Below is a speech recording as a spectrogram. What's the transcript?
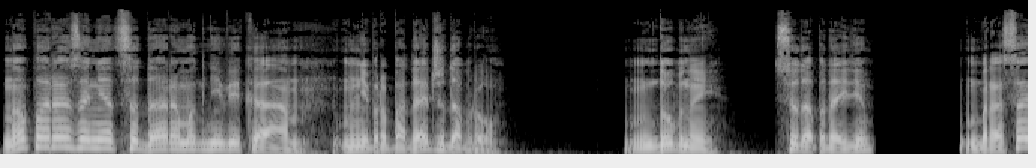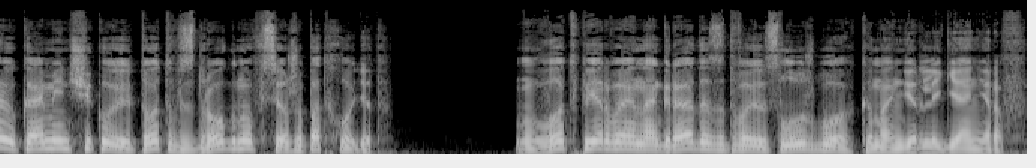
Но пора заняться даром огневика, не пропадать же добру. Дубный, сюда подойди. Бросаю каменщику, и тот, вздрогнув, все же подходит. Вот первая награда за твою службу, командир легионеров.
